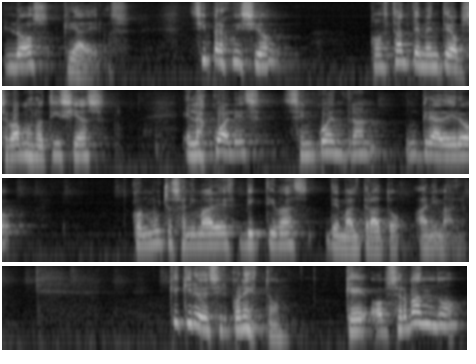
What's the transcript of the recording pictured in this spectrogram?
los criaderos. Sin perjuicio, constantemente observamos noticias en las cuales se encuentran un criadero con muchos animales víctimas de maltrato animal. ¿Qué quiero decir con esto? Que observando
